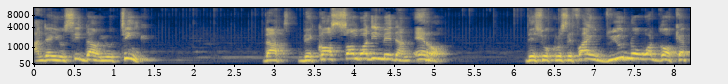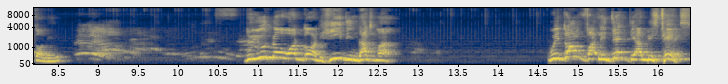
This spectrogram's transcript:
And then you sit down, you think that because somebody made an error, they should crucify him. Do you know what God kept on him? Do you know what God hid in that man? We don't validate their mistakes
